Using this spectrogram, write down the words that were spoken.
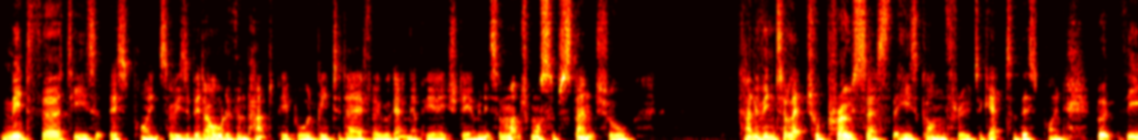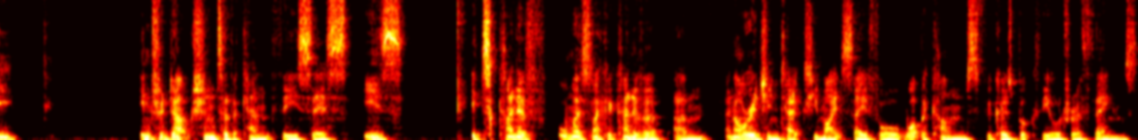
mid 30s at this point, so he's a bit older than perhaps people would be today if they were getting a PhD. I mean, it's a much more substantial kind of intellectual process that he's gone through to get to this point. But the introduction to the Kant thesis is it's kind of almost like a kind of a um, an origin text, you might say, for what becomes Foucault's book, The Order of Things.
